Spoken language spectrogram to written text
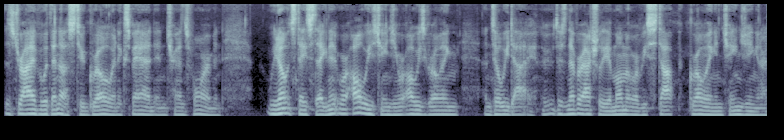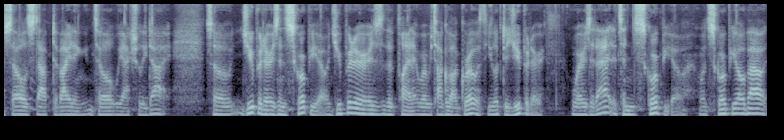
this drive within us to grow and expand and transform. And we don't stay stagnant. We're always changing. We're always growing until we die. There's never actually a moment where we stop growing and changing and our cells stop dividing until we actually die. So Jupiter is in Scorpio. Jupiter is the planet where we talk about growth. You look to Jupiter. Where is it at? It's in Scorpio. What's Scorpio about?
